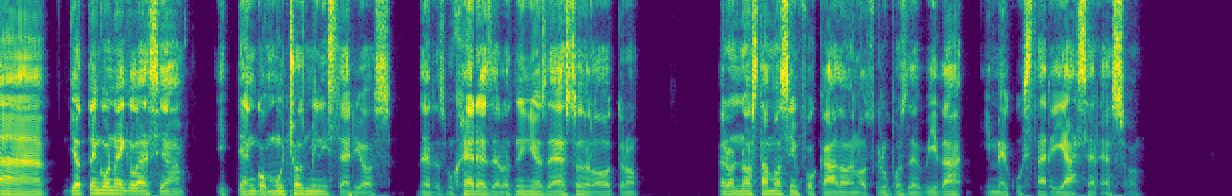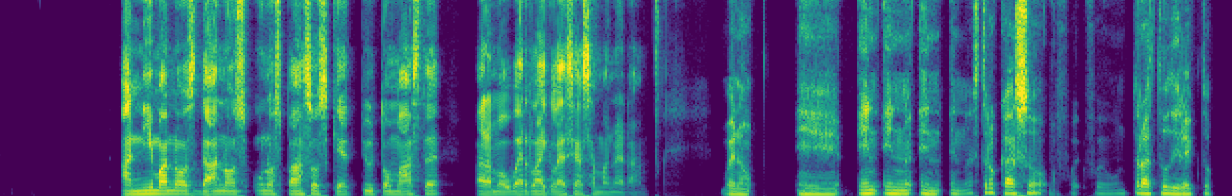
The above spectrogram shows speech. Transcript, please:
Ah, yo tengo una iglesia y tengo muchos ministerios de las mujeres, de los niños, de esto, de lo otro pero no estamos enfocados en los grupos de vida y me gustaría hacer eso. Anímanos, danos unos pasos que tú tomaste para mover la iglesia de esa manera. Bueno, eh, en, en, en, en, nuestro caso fue, fue un trato directo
